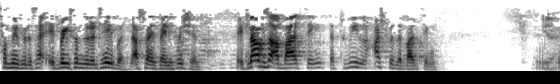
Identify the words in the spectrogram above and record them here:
something to the side, it brings something to the table. That's why it's beneficial. Itnab is not a bad thing, tatweel and hashr is a bad thing. yeah.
